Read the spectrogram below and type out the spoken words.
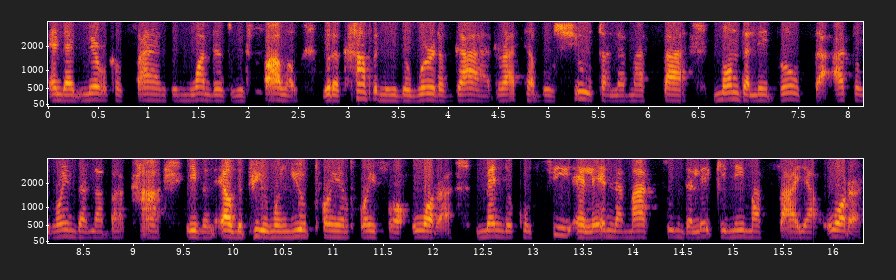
and that miracle signs and wonders would follow, would accompany the Word of God. Rata Even Elder Peter, when you're praying, pray for order. Mendoko si elena masundaleki ni masaya order,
